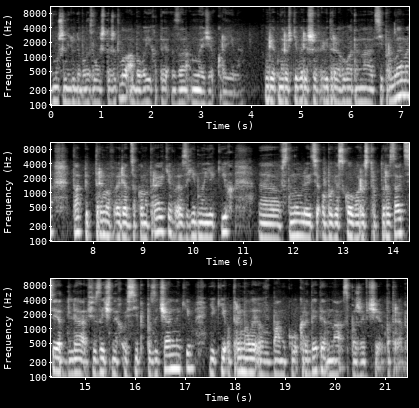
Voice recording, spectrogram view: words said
змушені люди були залишити житло або виїхати за межі України. Уряд нарешті вирішив відреагувати на ці проблеми та підтримав ряд законопроєктів, згідно яких е, встановлюється обов'язкова реструктуризація для фізичних осіб-позичальників, які отримали в банку кредити на споживчі потреби.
